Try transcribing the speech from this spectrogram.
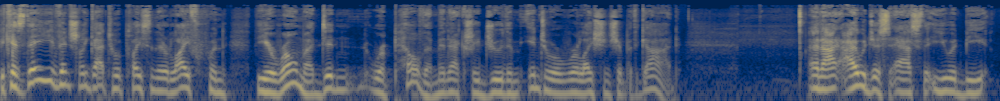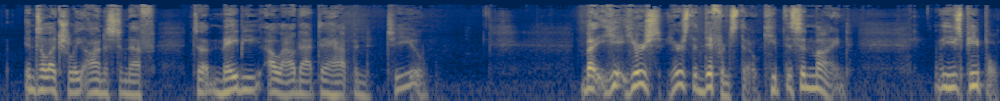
because they eventually got to a place in their life when the aroma didn't repel them; it actually drew them into a relationship with God. And I, I would just ask that you would be intellectually honest enough to maybe allow that to happen to you. But he, here's here's the difference, though. Keep this in mind. These people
